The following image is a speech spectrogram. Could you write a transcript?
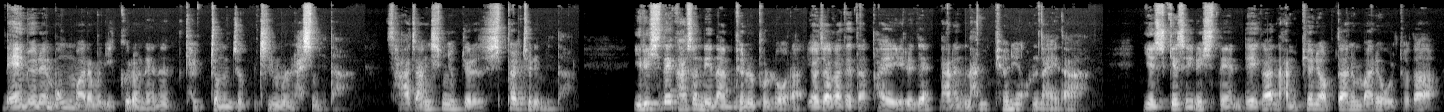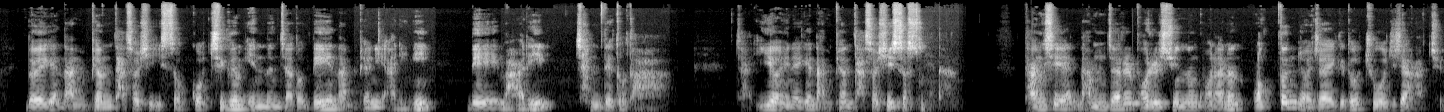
내면의 목마름을 이끌어내는 결정적 질문을 하십니다. 4장 16절에서 18절입니다. 이르시되 가서 네 남편을 불러오라. 여자가 대답하여 이르되 나는 남편이 없나이다. 예수께서 이르시되 내가 남편이 없다는 말이 옳도다. 너에게 남편 다섯이 있었고 지금 있는 자도 내 남편이 아니니 내 말이 참되도다. 자, 이 여인에게 남편 다섯이 있었습니다. 당시에 남자를 버릴 수 있는 권한은 어떤 여자에게도 주어지지 않았죠.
